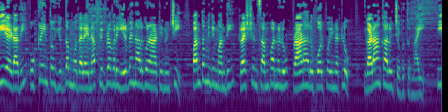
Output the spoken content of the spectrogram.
ఈ ఏడాది ఉక్రెయిన్తో యుద్ధం మొదలైన ఫిబ్రవరి ఇరవై నాలుగు నాటి నుంచి పంతొమ్మిది మంది రష్యన్ సంపన్నులు ప్రాణాలు కోల్పోయినట్లు గణాంకాలు చెబుతున్నాయి. ఈ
